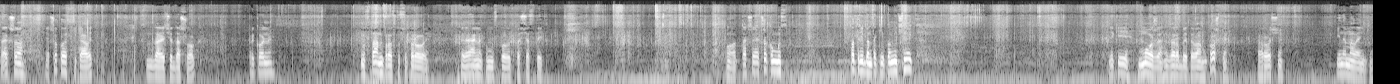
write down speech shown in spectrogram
Так що, якщо когось цікавить, до речі, дашок прикольний. Ну, стан просто суперовий. Реально комусь по- пощастить. От, так що, якщо комусь потрібен такий помічник, який може заробити вам кошти, гроші, і не маленький.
